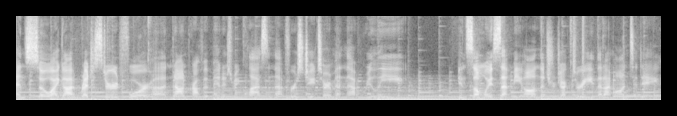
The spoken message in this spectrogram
And so I got registered for a nonprofit management class in that first J term and that really in some ways set me on the trajectory that I'm on today.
